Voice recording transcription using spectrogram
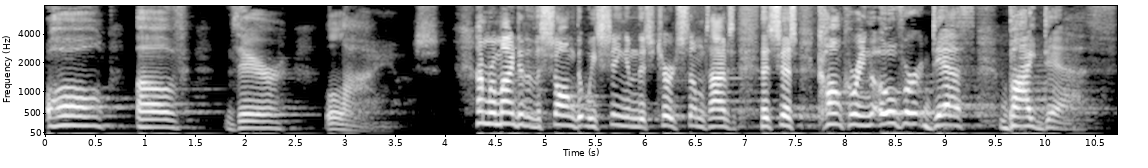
all of their lives. I'm reminded of the song that we sing in this church sometimes that says, Conquering over death by death.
